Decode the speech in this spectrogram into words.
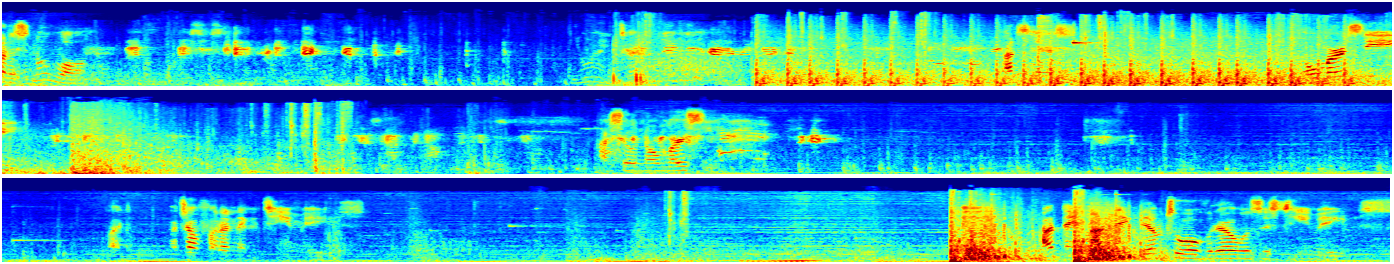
a snowball. That's it. No mercy. I show no mercy. Watch out for that nigga teammates. I think I think them two over there was his teammates.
